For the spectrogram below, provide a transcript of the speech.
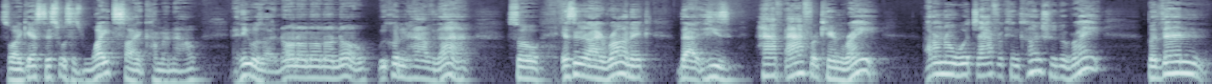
So I guess this was his white side coming out. And he was like, no, no, no, no, no. We couldn't have that. So isn't it ironic that he's half African, right? I don't know which African country, but right? But then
